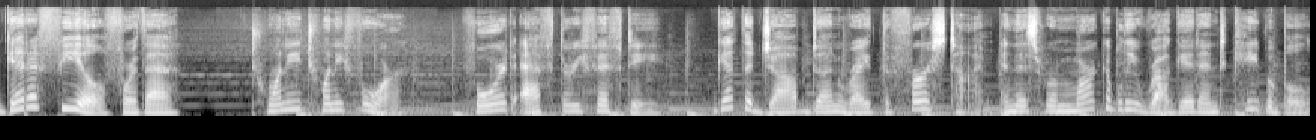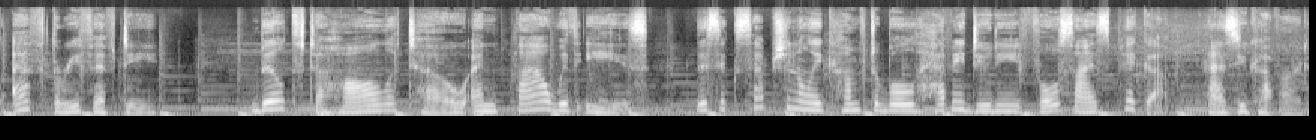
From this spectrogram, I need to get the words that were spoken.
Get a feel for the 2024 Ford F-350. Get the job done right the first time in this remarkably rugged and capable F-350. Built to haul, tow, and plow with ease, this exceptionally comfortable, heavy-duty, full-size pickup has you covered.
